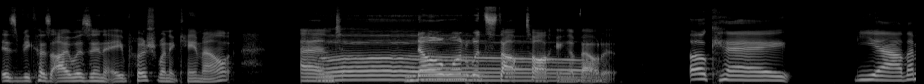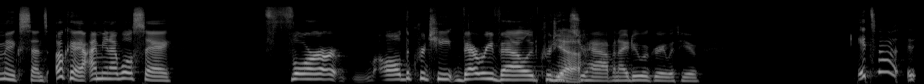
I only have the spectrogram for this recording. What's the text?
is because I was in a push when it came out, and no one would stop talking about Oh. it. Okay. Yeah, that makes sense. Okay, I mean, I will say for all the critique, very valid critiques Yeah. you have, and I do agree with you. It's a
